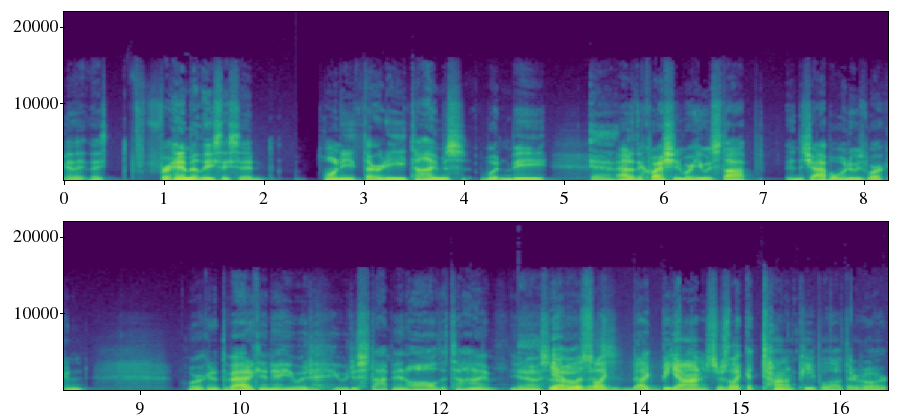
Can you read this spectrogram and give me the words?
Yeah, they, they, for him at least, they said 20, 30 times wouldn't be Yeah. out of the question where he would stop in the chapel when he was working working at the Vatican. Yeah, he would he would just stop in all the time. You know, so yeah, well, let's like like be honest. There's like a ton of people out there who are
